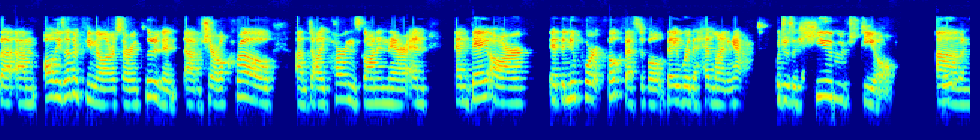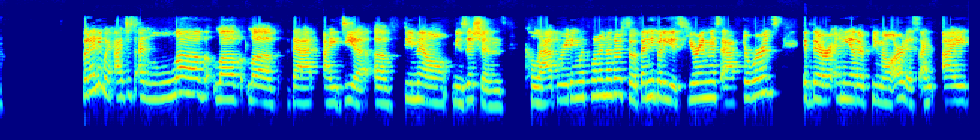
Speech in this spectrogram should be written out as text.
But um, all these other female artists are included in um, Sheryl Crow, um, Dolly Parton's gone in there, and and they are at the Newport Folk Festival. They were the headlining act, which was a huge deal. Um, but anyway, I just I love love love that idea of female musicians collaborating with one another. So if anybody is hearing this afterwards, if there are any other female artists, I I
